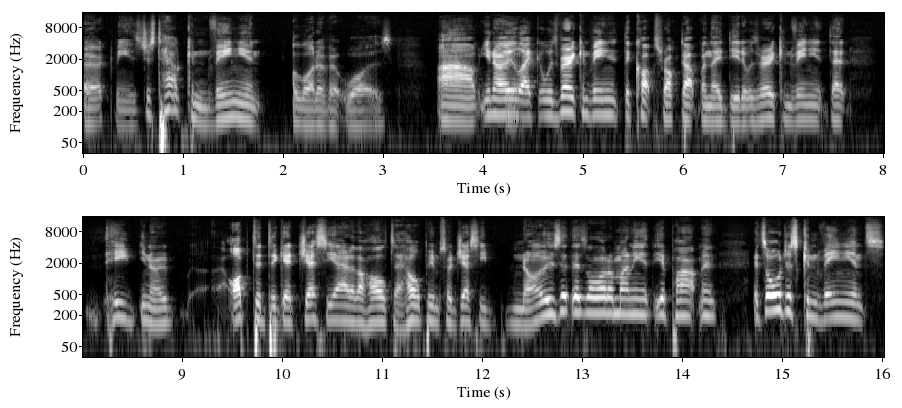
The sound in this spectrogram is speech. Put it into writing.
irked me is just how convenient a lot of it was. Um, you know, Yeah. like it was very convenient the cops rocked up when they did. It was very convenient that he, you know, opted to get Jesse out of the hole to help him, so Jesse knows that there's a lot of money at the apartment. It's all just convenience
